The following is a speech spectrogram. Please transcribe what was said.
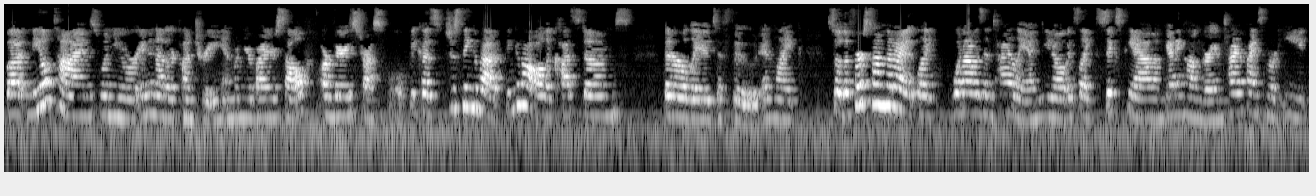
But meal times when you're in another country and when you're by yourself are very stressful because just think about it. Think about all the customs that are related to food and like. So the first time that I like when I was in Thailand, you know, it's like 6 p.m. I'm getting hungry. I'm trying to find somewhere to eat.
